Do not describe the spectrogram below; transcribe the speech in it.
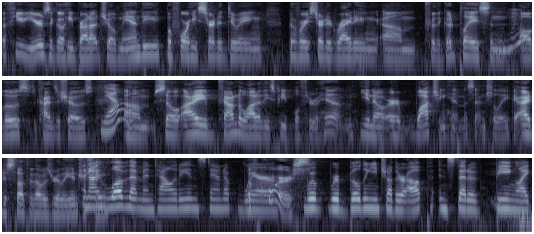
a few years ago he brought out Joe Mande before he started doing before he started writing um, for The Good Place and all those kinds of shows. Mm-hmm. Yeah. Um, so I found a lot of these people through him, you know, or watching him essentially. I just thought that that was really interesting. And. I love that mentality in stand up where of course. We're, we're building each other up instead of being like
